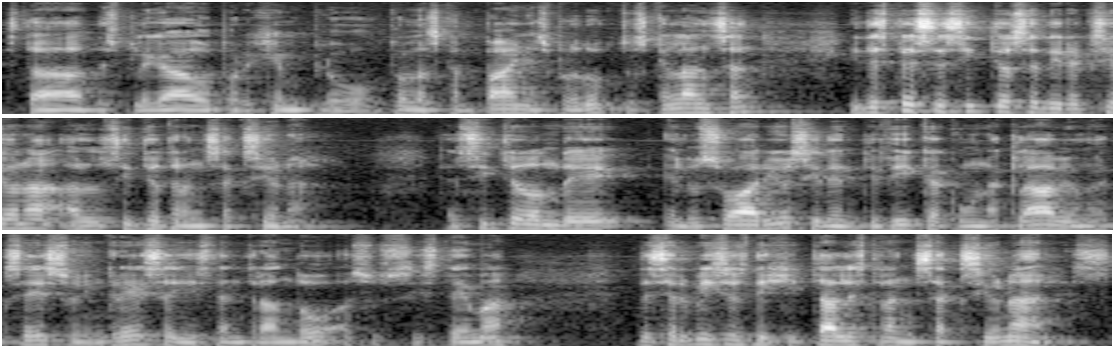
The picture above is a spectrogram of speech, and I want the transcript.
está desplegado, por ejemplo, todas las campañas, productos que lanzan, y desde ese sitio se direcciona al sitio transaccional, el sitio donde el usuario se identifica con una clave, un acceso, ingresa y está entrando a su sistema de servicios digitales transaccionales.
